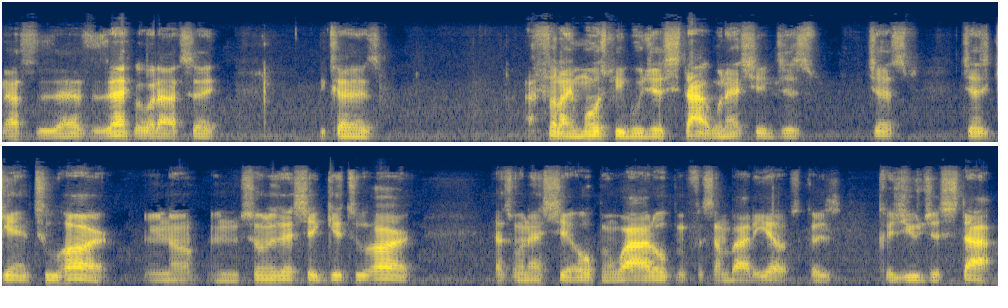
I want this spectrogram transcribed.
That's that's exactly what I say, because I feel like most people just stop when that shit just just just getting too hard. You know, and as soon as that shit get too hard, that's when that shit open wide open for somebody else, because because you just stop.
